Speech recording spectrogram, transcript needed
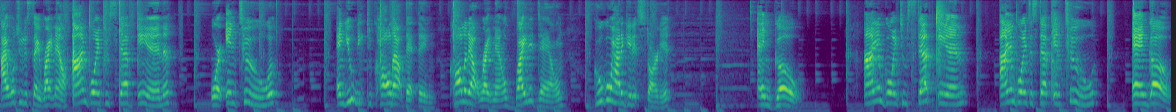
I want you to say right now, I'm going to step in or into, and you need to call out that thing. Call it out right now. Write it down. Google how to get it started and go. I am going to step in. I am going to step into and go.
